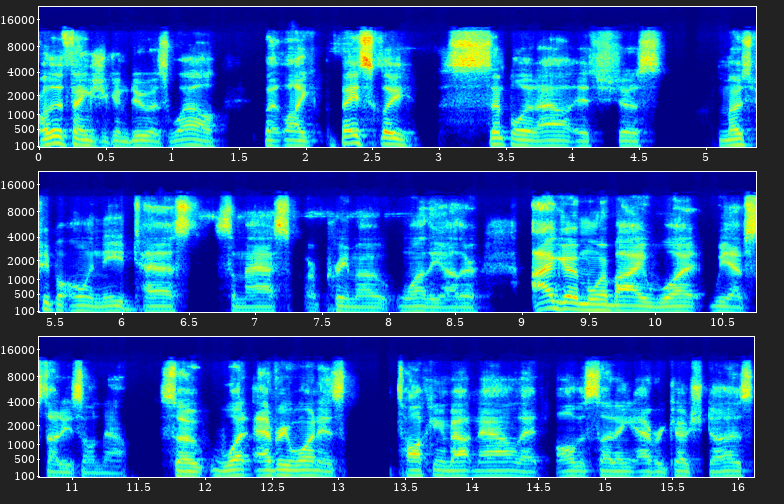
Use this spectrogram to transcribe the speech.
other things you can do as well. But like basically, simple it out. It's just most people only need test, some mass, or primo, one or the other. I go more by what we have studies on now. So what everyone is talking about now that all of a sudden every coach does.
